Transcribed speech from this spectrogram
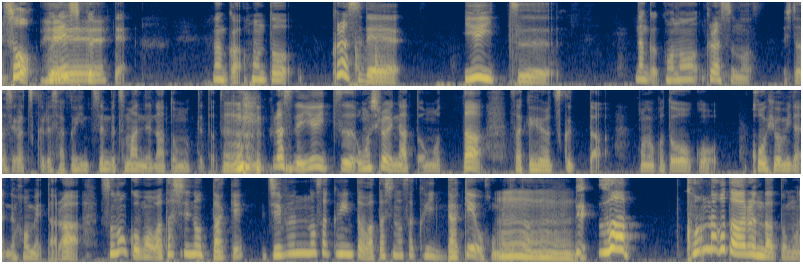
そう、嬉しくって。なんか本当クラスで唯一、なんかこのクラスの人たちが作る作品全部つまんねえなと思ってた時に、クラスで唯一面白いなと思った作品を作ったこのことをこう、好評みたいなんで褒めたら、その子も私のだけ、自分の作品と私の作品だけを褒めてたの。で、で、うわこんなことあるんだと思っ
